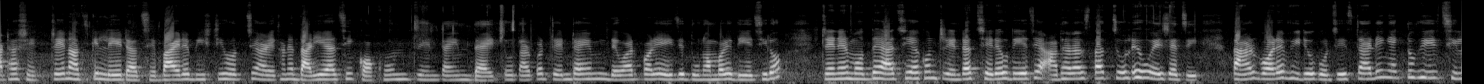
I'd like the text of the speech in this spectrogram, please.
আঠাশে। ট্রেন আজকে লেট আছে। বাইরে বৃষ্টি হচ্ছে আর এখানে দাঁড়িয়ে আছি কখন ট্রেন টাইম দেয়। তো তারপর ট্রেন টাইম দেওয়ার পরে এই যে দু নম্বরে দিয়েছিল ট্রেনের মধ্যে আছি এখন। ট্রেনটা ছেড়েও দিয়েছে আধা রাস্তা চলেও এসেছি। তারপরে ভিডিও করছি। স্টার্টিং একটু ভিড় ছিল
